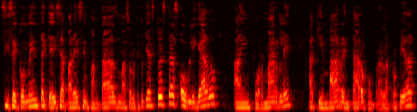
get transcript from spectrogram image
Si se comenta que ahí se aparecen fantasmas o lo que tú quieras, tú estás obligado a informarle a quien va a rentar o comprar la propiedad.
